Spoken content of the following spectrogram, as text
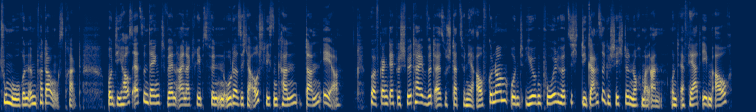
Tumoren im Verdauungstrakt. Und die Hausärztin denkt, wenn einer Krebs finden oder sicher ausschließen kann, dann er. Wolfgang Deppel-Schwirthey wird also stationär aufgenommen und Jürgen Pohl hört sich die ganze Geschichte nochmal an und erfährt eben auch,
